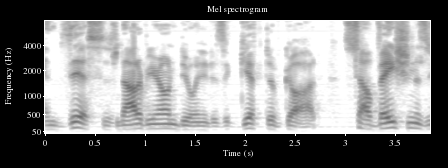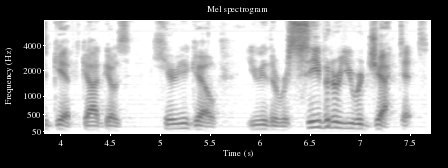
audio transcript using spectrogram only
And this is not of your own doing, it is a gift of God. Salvation is a gift. God goes, Here you go. You either receive it or you reject it.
